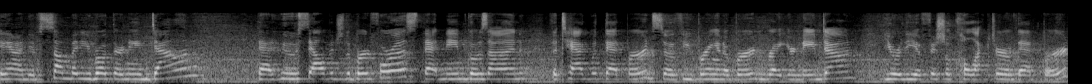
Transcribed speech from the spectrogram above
and if somebody wrote their name down, that who salvaged the bird for us, that name goes on the tag with that bird. So if you bring in a bird and write your name down, you're the official collector of that bird.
